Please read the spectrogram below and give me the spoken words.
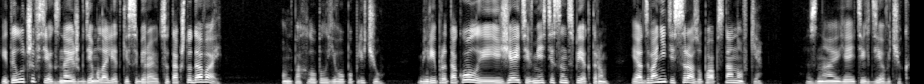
И ты лучше всех знаешь, где малолетки собираются, так что давай». Он похлопал его по плечу. «Бери протоколы и езжайте вместе с инспектором. И отзвонитесь сразу по обстановке. Знаю я этих девочек,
